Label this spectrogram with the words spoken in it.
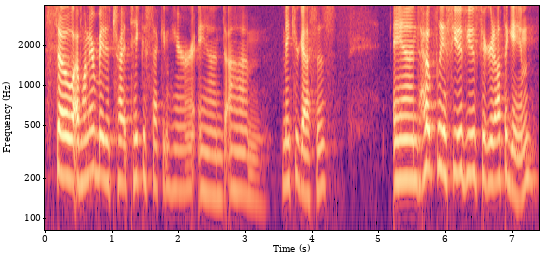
So I want everybody to try to take a second here and um, make your guesses, and hopefully a few of you figured out the game,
